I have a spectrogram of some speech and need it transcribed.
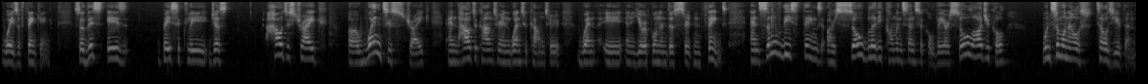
ways of thinking. So this is basically just how to strike uh, when to strike and how to counter and when to counter when a, a, your opponent does certain things. And some of these things are so bloody commonsensical, they are so logical when someone else tells you them.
